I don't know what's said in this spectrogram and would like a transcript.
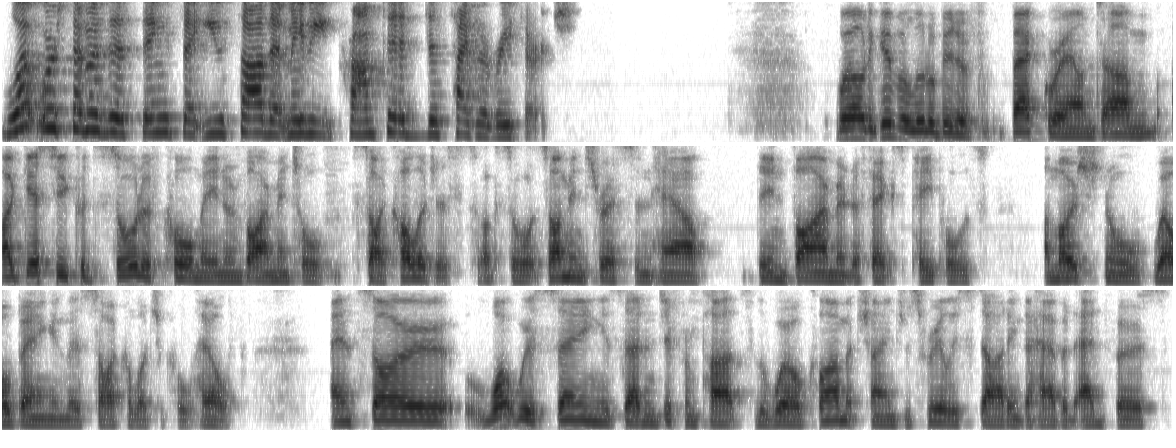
what were some of the things that you saw that maybe prompted this type of research? Well, to give a little bit of background, um, I guess you could sort of call me an environmental psychologist of sorts. I'm interested in how the environment affects people's emotional well-being and their psychological health. And so what we're seeing is that in different parts of the world, climate change is really starting to have an adverse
